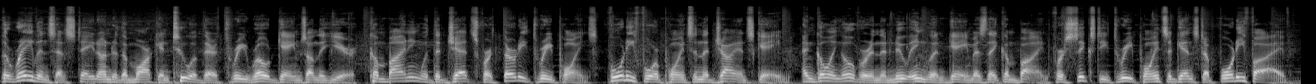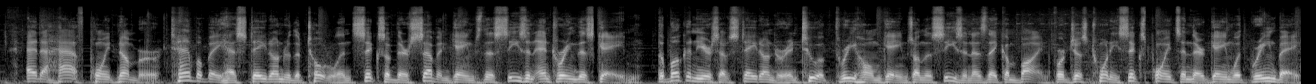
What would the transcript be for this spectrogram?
The Ravens have stayed under the mark in two of their three road games on the year, combining with the Jets for 33 points, 44 points in the Giants game, and going over in the New England game as they combined for 63 points against a 45 and a half point number. Tampa Bay has stayed under the total in six of their seven games this season entering this game. The Buccaneers have stayed under in two of three home games on the season as they combined for just 26 points in their game with Green Bay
